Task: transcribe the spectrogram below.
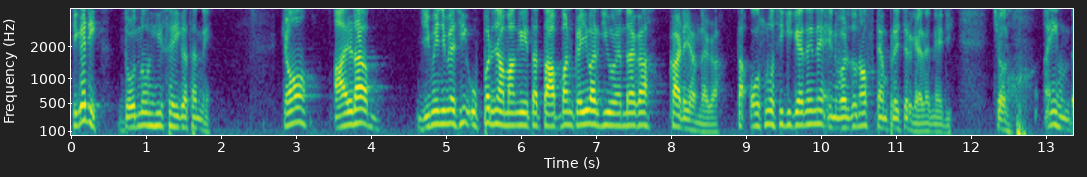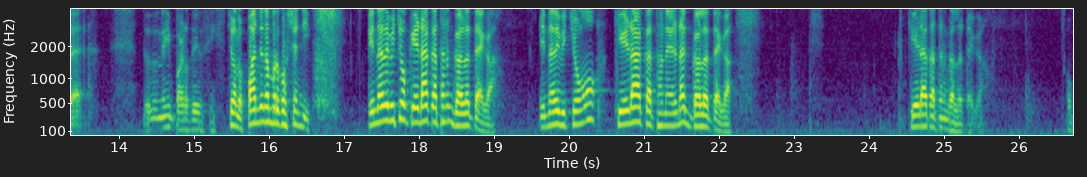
ਠੀਕ ਹੈ ਜੀ? ਦੋਨੋਂ ਹੀ ਸਹੀ ਕਥਨ ਨੇ। ਕਿਉਂ? ਆ ਜਿਹੜਾ ਜਿਵੇਂ ਜਿਵੇਂ ਅਸੀਂ ਉੱਪਰ ਜਾਵਾਂਗੇ ਤਾਂ ਤਾਪਮਾਨ ਕਈ ਵਾਰ ਕੀ ਹੋ ਜਾਂਦਾ ਹੈਗਾ? ਘਟ ਜਾਂਦਾ ਹੈਗਾ। ਤਾਂ ਉਸ ਨੂੰ ਅਸੀਂ ਕੀ ਕਹਿੰਦੇ ਨੇ? ਇਨਵਰਜ਼ਨ ਆਫ ਟੈਂਪਰੇਚਰ ਕਹਿ ਦਿੰਦੇ ਹਾਂ ਜੀ। ਚਲੋ, ਐਂ ਹੁੰਦਾ ਹੈ। ਜਦੋਂ ਨਹੀਂ ਪੜਦੇ ਸੀ। ਚਲੋ 5 ਨੰਬਰ ਕੁਐਸਚਨ ਜੀ। ਇਹਨਾਂ ਦੇ ਵਿੱਚੋਂ ਕਿਹੜਾ ਕਥਨ ਗਲਤ ਹੈਗਾ? ਇਹਨਾਂ ਦੇ ਵਿੱਚੋਂ ਕਿਹੜਾ ਕਥਨ ਹੈ ਜਿਹੜਾ ਗਲਤ ਹੈਗਾ? ਕਿਹੜਾ ਕਥਨ ਗਲਤ ਹੈਗਾ? ਉਹ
